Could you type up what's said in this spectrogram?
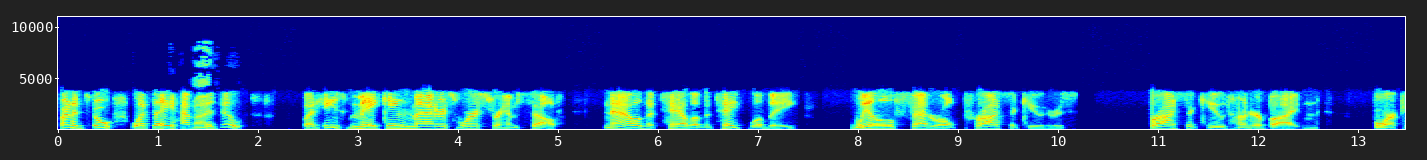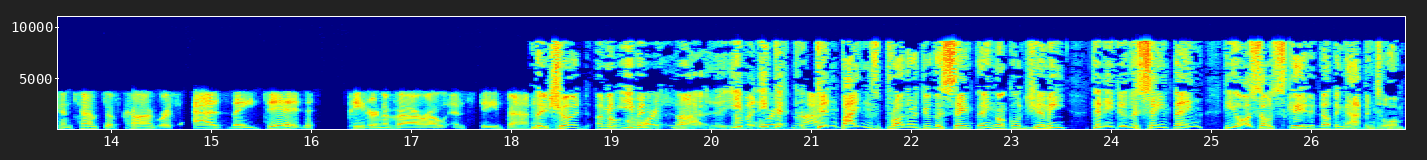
trying to do what they have Right. to do, but he's making matters worse for himself. Now the tale of the tape will be: Will federal prosecutors prosecute Hunter Biden for contempt of Congress as they did Peter Navarro and Steve Bannon? They should. I mean, Of even course not. uh, even did, not. didn't Biden's brother do the same thing? Uncle Jimmy didn't he do the same thing? He also skated. Nothing happened to him.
